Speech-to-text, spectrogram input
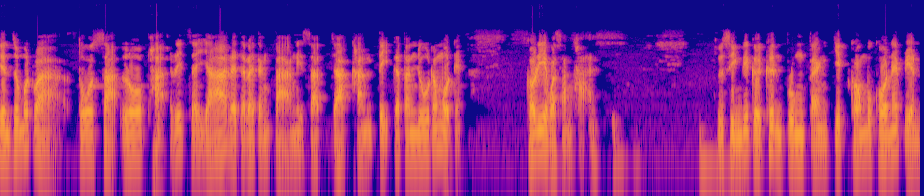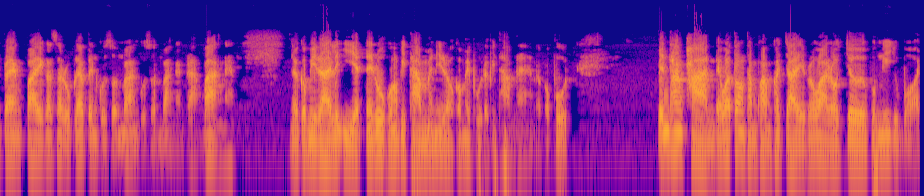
ช่นสมมติว่า โทสะโลภะริษยาอะไรแต่อะไรต่างๆนี่สัจจะขันติกตัญญูทั้งหมดเนี่ยเขาเรียกว่าสังขารคือสิ่งที่เกิดขึ้นปรุงแต่งจิตของบุคคลให้เปลี่ยนแปลงไปก็สรุปแล้วเป็นกุศลบ้างกุศลบ้างกลางๆบ้างนะ แล้วก็มีรายละเอียดในรูปของอภิธรรม อันนี้เราก็ไม่พูดอภิธรรมนะเราก็พูด เป็นทางผ่านแต่ว่าต้องทำความเข้าใจ เพราะว่าเราเจอพวกนี้อยู่บ่อย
